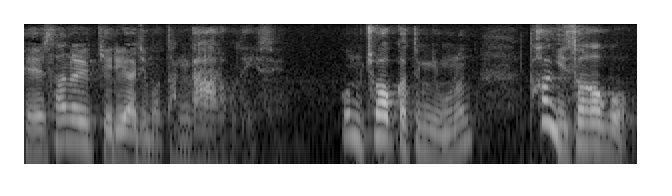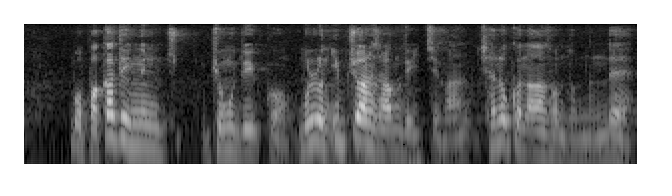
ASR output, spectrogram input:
해산을 결의하지 못한다라고 되어 있어요. 그럼 조합 같은 경우는 다 이사가고 뭐 바깥에 있는 경우도 있고 물론 입주하는 사람도 있지만 해놓고 나간 사람도 없는데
